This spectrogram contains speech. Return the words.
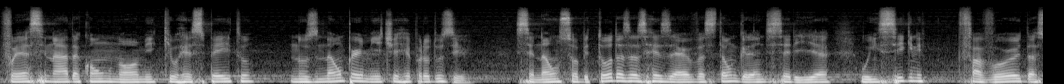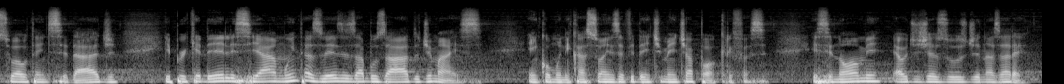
foi assinada com um nome que o respeito nos não permite reproduzir, senão sob todas as reservas tão grande seria o insigne favor da sua autenticidade e porque dele se há muitas vezes abusado demais, em comunicações evidentemente apócrifas. Esse nome é o de Jesus de Nazaré.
